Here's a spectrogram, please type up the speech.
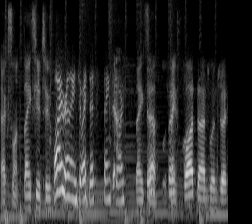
Excellent. Thanks, you two. Well, I really enjoyed this. Thanks, yeah. Lorne. Thanks. Yeah, Angela. thanks a lot, Angela and Jay.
